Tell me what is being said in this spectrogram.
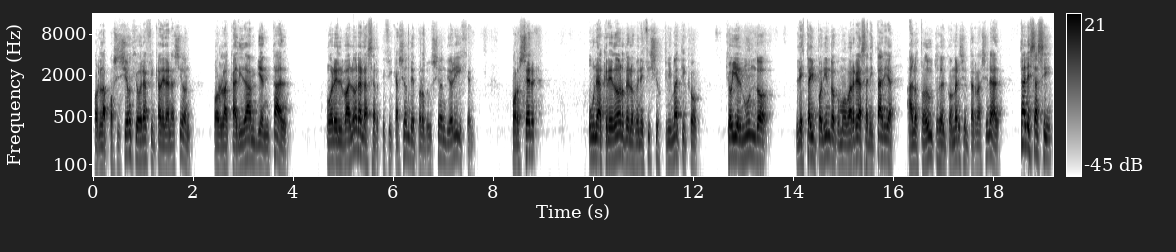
por la posición geográfica de la nación, por la calidad ambiental, por el valor a la certificación de producción de origen, por ser un acreedor de los beneficios climáticos que hoy el mundo le está imponiendo como barrera sanitaria a los productos del comercio internacional. Tal es así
